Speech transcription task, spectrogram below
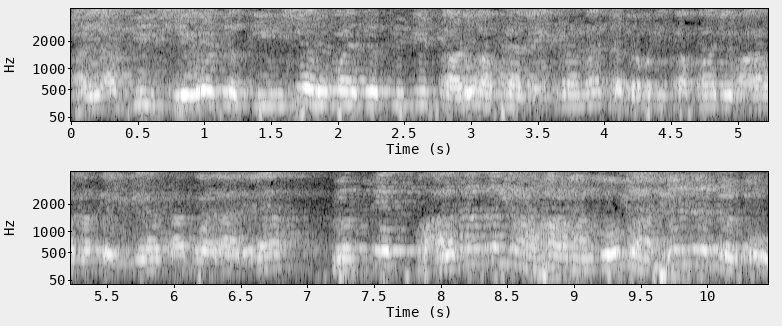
आणि अगदी शेवटचं तीनशे रुपयाचं तिकीट काढून आपल्या लेकरांना छत्रपती संभाजी महाराजांचा इतिहास दाखवायला आलेल्या प्रत्येक पालकांचा मी आभार मानतो मी अभिनंदन करतो.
